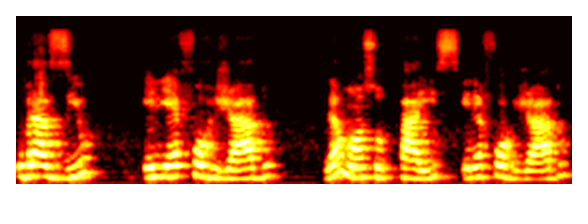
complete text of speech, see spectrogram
o Brasil, ele é forjado, né, o nosso país, ele é forjado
